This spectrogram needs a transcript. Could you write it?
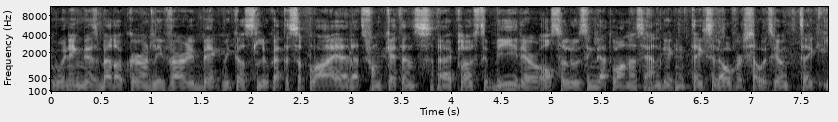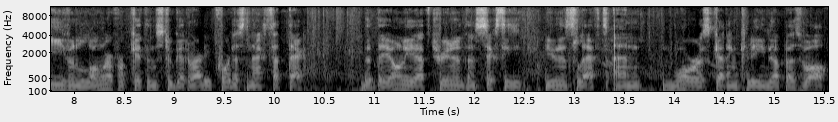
winning this battle currently very big because look at the supply uh, that's from Kittens uh, close to B. They're also losing that one as Endgegner takes it over. So it's going to take even longer for Kittens to get ready for this next attack. But they only have 360 units left and more is getting cleaned up as well.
